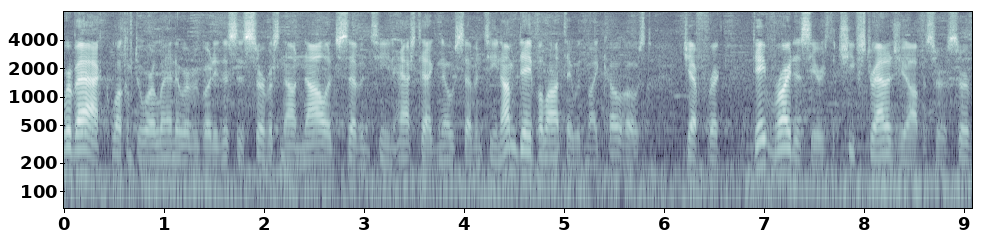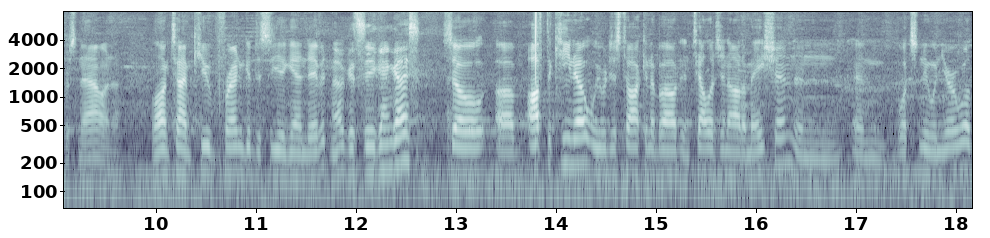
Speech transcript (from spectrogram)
We're back, welcome to Orlando everybody. This is ServiceNow Knowledge 17, hashtag know17. I'm Dave Vellante with my co-host, Jeff Frick. Dave Wright is here, he's the Chief Strategy Officer of ServiceNow and a longtime CUBE friend. Good to see you again, David. No, good to see you again, guys. So, uh, off the keynote, we were just talking about intelligent automation and, and what's new in your world.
